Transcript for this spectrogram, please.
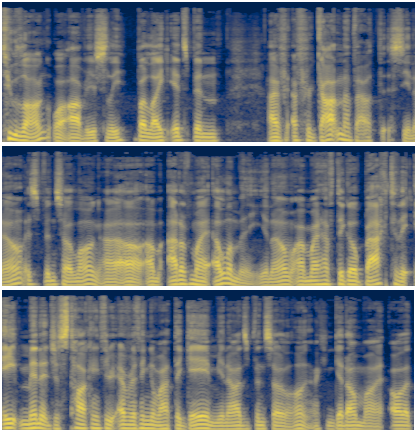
too long. Well, obviously, but like it's been, I've, I've forgotten about this, you know. It's been so long. I, I'm out of my element, you know. I might have to go back to the eight minute just talking through everything about the game. You know, it's been so long. I can get all my all that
